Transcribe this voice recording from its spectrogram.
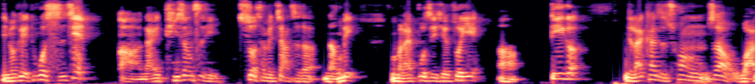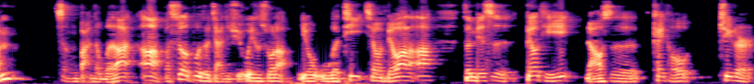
你们可以通过实践。啊，来提升自己塑造产品价值的能力。我们来布置一些作业啊。第一个，你来开始创造完整版的文案啊，把所有步骤加进去。我已经说了，有五个 T，千万别忘了啊。分别是标题，然后是开头 trigger，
